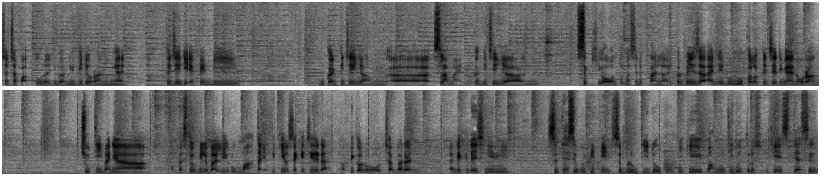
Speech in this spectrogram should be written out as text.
macam faktor lah juga. Maybe dia orang ingat uh, kerja di F&B uh, bukan kerja yang uh, selamat bukan kerja yang secure untuk masa depan lah. Perbezaan dia dulu kalau kerja dengan orang cuti banyak. Lepas tu bila balik rumah tak fikir pasal kerja dah. Tapi kalau cabaran ada kedai sendiri sentiasa berfikir. Sebelum tidur pun fikir bangun tidur terus fikir sentiasa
